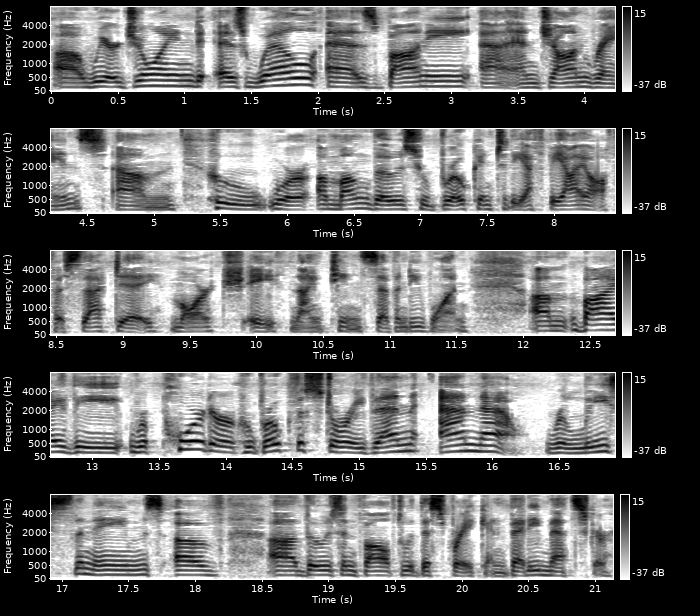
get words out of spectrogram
Uh, we are joined as well as Bonnie uh, and John Raines, um, who were among those who broke into the FBI office that day, March 8, 1971, um, by the reporter who broke the story then and now, release the names of uh, those involved with this break-in. Betty Medsger,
